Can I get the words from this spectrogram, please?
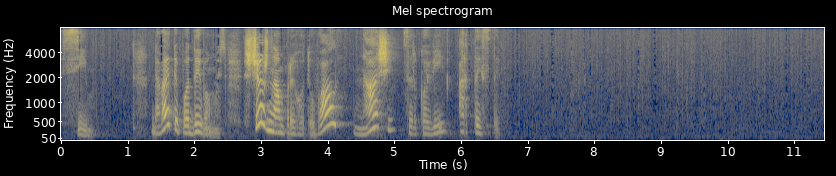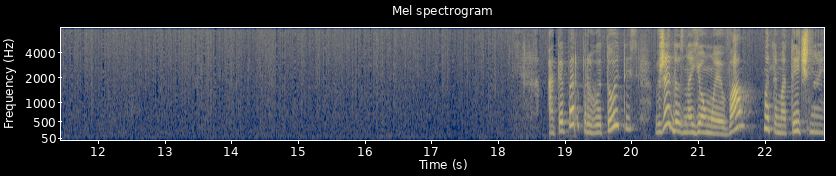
7. Давайте подивимось, що ж нам приготували наші циркові артисти. А тепер приготуйтесь вже до знайомої вам математичної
